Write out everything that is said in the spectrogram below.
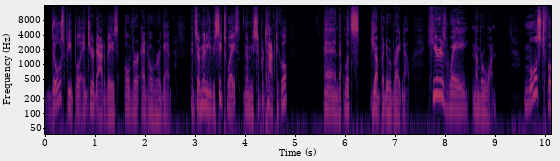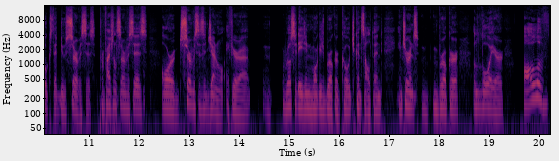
those people into your database over and over again? And so I'm going to give you six ways. I'm going to be super tactical. And let's jump into it right now. Here is way number one. Most folks that do services, professional services, or services in general, if you're a real estate agent, mortgage broker, coach, consultant, insurance broker, a lawyer, all of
